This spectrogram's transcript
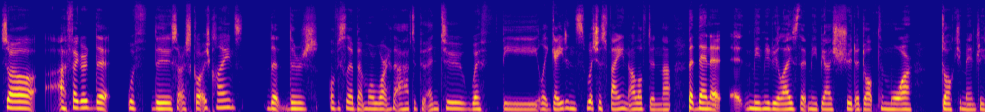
So I figured that with the sort of Scottish clients, that there's obviously a bit more work that I have to put into with the like guidance, which is fine. I love doing that. But then it, it made me realize that maybe I should adopt a more documentary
